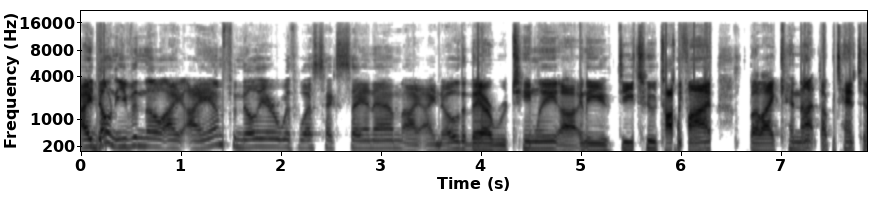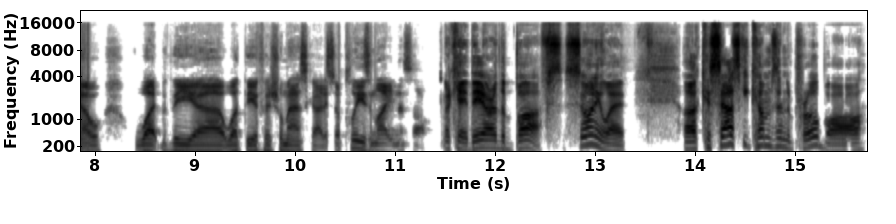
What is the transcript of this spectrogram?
I don't, even though I, I am familiar with West Texas A&M. I, I know that they are routinely uh, in the D2 top five, but I cannot pretend to know what the uh, what the official mascot is. So please enlighten us all. Okay, they are the Buffs. So anyway, uh, Kasowski comes into pro ball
